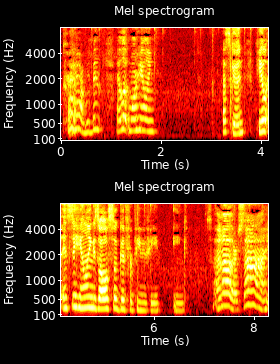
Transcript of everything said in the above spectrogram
Crap. Yeah, we've been. I look more healing. That's good. Heal. Instant healing is also good for PvP. Ing. Another sign.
